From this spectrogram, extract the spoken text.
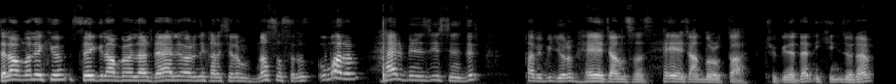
Selamünaleyküm sevgili aboneler, değerli öğrenci arkadaşlarım. Nasılsınız? Umarım her biriniz iyisinizdir. Tabi biliyorum heyecanlısınız. Heyecan dorukta. Çünkü neden? İkinci dönem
